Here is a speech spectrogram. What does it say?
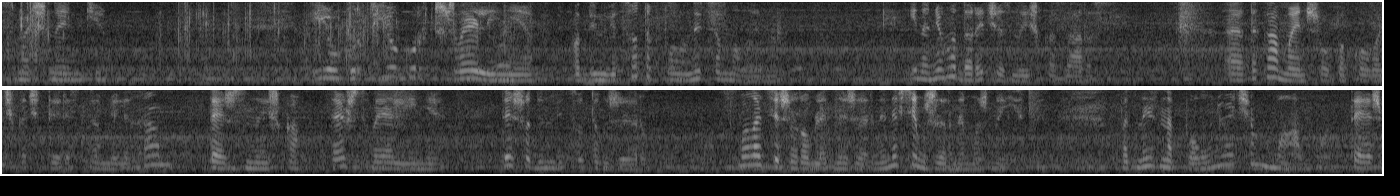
Смачненькі. Йогурт, йогурт, своя лінія. 1% полуниця малина. І на нього, до речі, знижка зараз. Е, така менша упаковочка 400 мг. Теж знижка, теж своя лінія. Теж 1% жиру. Молодці, що роблять нежирний. Не всім жирне можна їсти. Питний з наповнювачем манго. Теж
